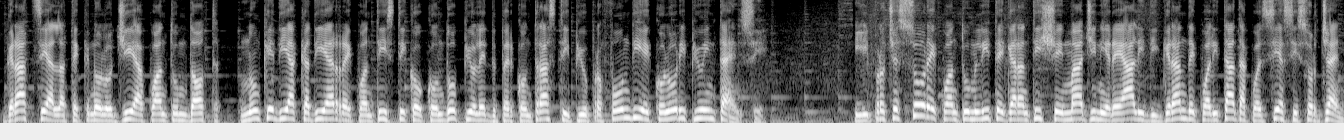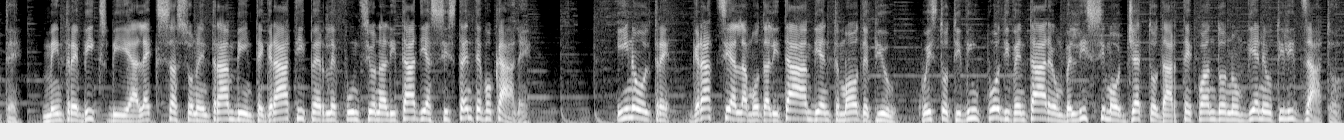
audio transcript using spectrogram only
grazie alla tecnologia Quantum Dot, nonché di HDR quantistico con doppio LED per contrasti più profondi e colori più intensi. Il processore Quantum Lite garantisce immagini reali di grande qualità da qualsiasi sorgente, mentre Bixby e Alexa sono entrambi integrati per le funzionalità di assistente vocale. Inoltre, grazie alla modalità Ambient Mode più, questo TV può diventare un bellissimo oggetto d'arte quando non viene utilizzato.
